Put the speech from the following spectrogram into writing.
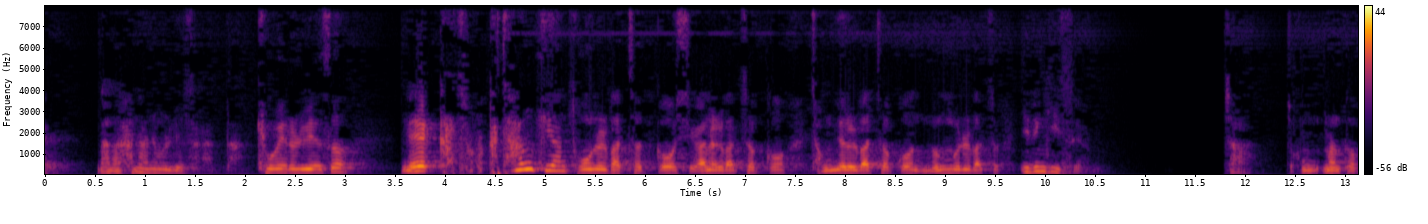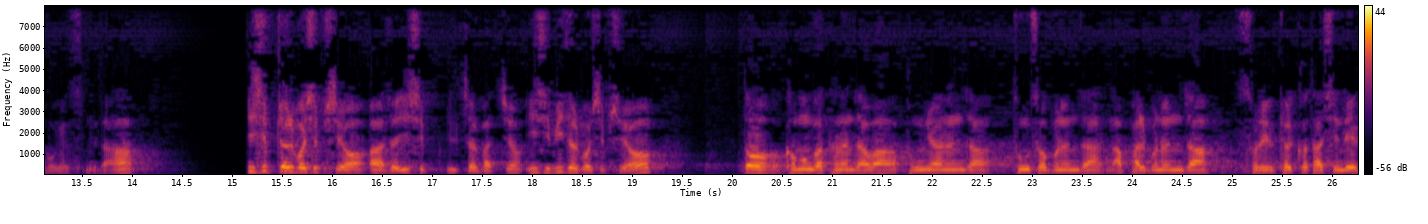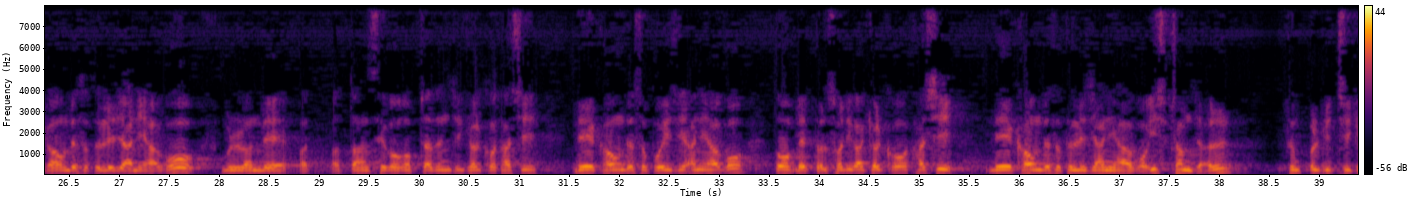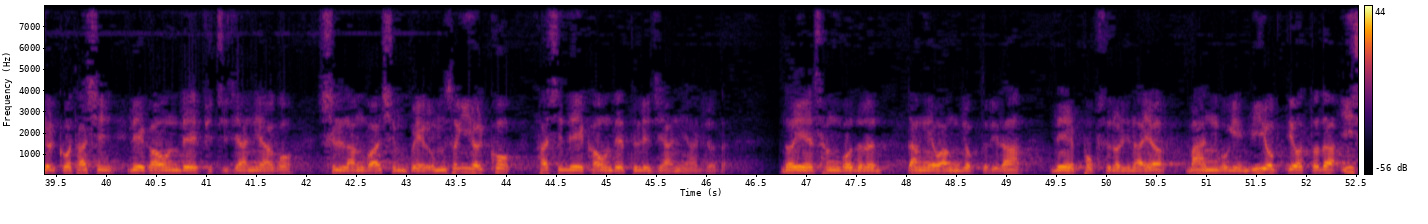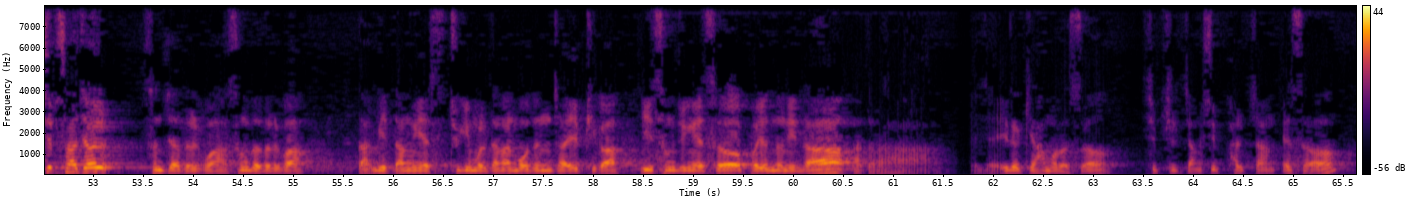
나는 하나님을 위해 살았다. 교회를 위해서 내 가장, 가장 귀한 돈을 바쳤고, 시간을 바쳤고, 정열을 바쳤고, 눈물을 바쳤고, 이런 게 있어요. 자, 조금만 더 보겠습니다. 20절 보십시오. 아, 저 21절 봤죠? 22절 보십시오. 또 검은 것 하는 자와 북류하는 자, 둥서 부는 자, 나팔 부는 자, 소리를 결코 다시 내 가운데서 들리지 아니하고 물론 내 어, 어떠한 세곡업자든지 결코 다시 내 가운데서 보이지 아니하고 또 맷돌 소리가 결코 다시 내 가운데서 들리지 아니하고 23절 등불빛이 결코 다시 내 가운데 비치지 아니하고 신랑과 신부의 음성이 결코 다시 내 가운데 들리지 아니하리로다. 너의 상고들은 땅의 왕족들이라 내 복수를 인하여 만국이 미혹되었도다. 24절 선자들과 성도들과 땅 위에 죽임을 당한 모든 자의 피가 이 성중에서 보였느니라 하더라. 이제 이렇게 함으로써 17장, 18장에서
